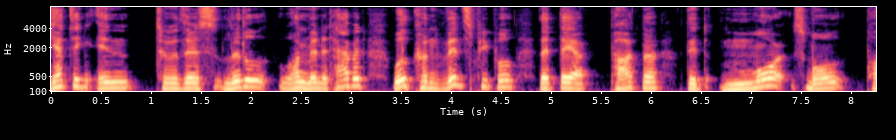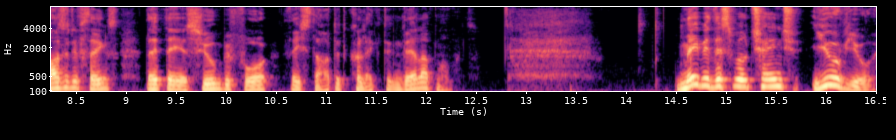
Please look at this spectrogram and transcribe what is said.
getting into this little one minute habit will convince people that their partner did more small positive things that they assumed before they started collecting their love moments. Maybe this will change your view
